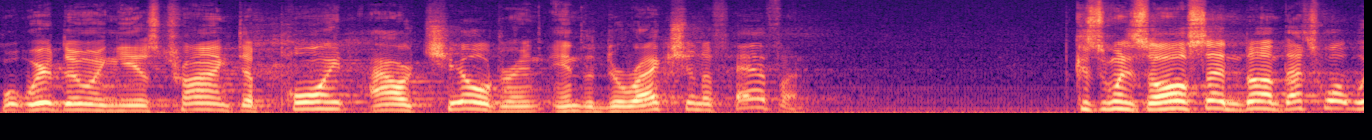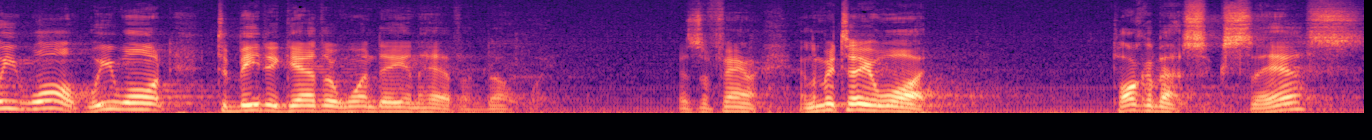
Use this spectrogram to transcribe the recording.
what we're doing is trying to point our children in the direction of heaven. Because when it's all said and done, that's what we want. We want to be together one day in heaven, don't we? As a family. And let me tell you what talk about success.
